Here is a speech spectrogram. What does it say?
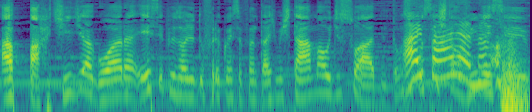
a partir de agora, esse episódio do Frequência Fantasma está amaldiçoado. Então, se Ai, você está para, ouvindo não. esse.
